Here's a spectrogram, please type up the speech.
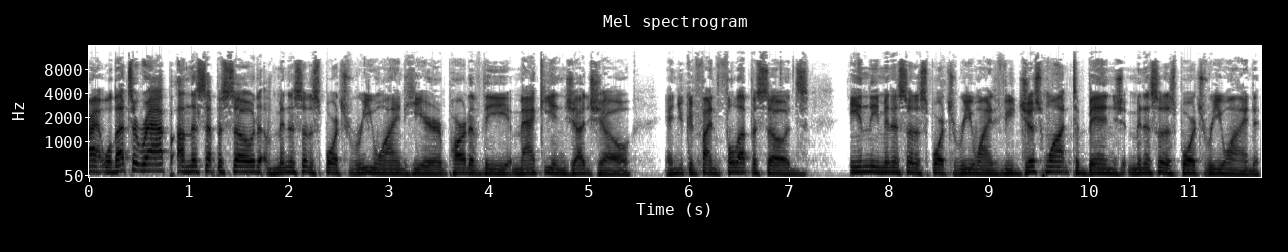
right. Well, that's a wrap on this episode of Minnesota Sports Rewind here, part of the Mackey and Judd show. And you can find full episodes in the Minnesota Sports Rewind. If you just want to binge Minnesota Sports Rewind,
